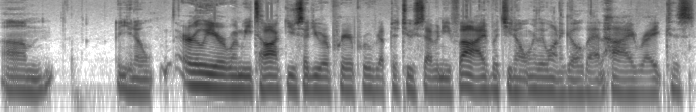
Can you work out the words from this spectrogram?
Um, you know, earlier when we talked, you said you were pre approved up to 275, but you don't really want to go that high, right? Because,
